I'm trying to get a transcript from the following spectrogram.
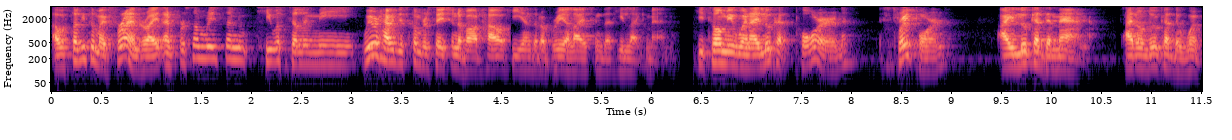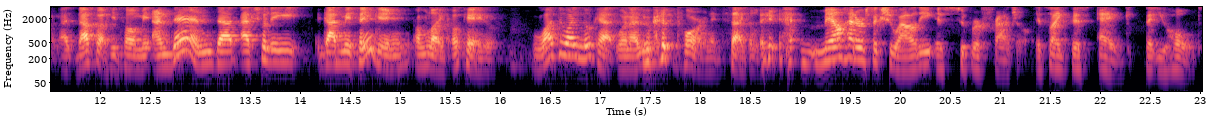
I was talking to my friend, right, and for some reason he was telling me we were having this conversation about how he ended up realizing that he liked men. He told me when I look at porn, straight porn, I look at the man. I don't look at the women. I, that's what he told me, and then that actually got me thinking. I'm like, okay, what do I look at when I look at porn exactly? male heterosexuality is super fragile. It's like this egg that you hold.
